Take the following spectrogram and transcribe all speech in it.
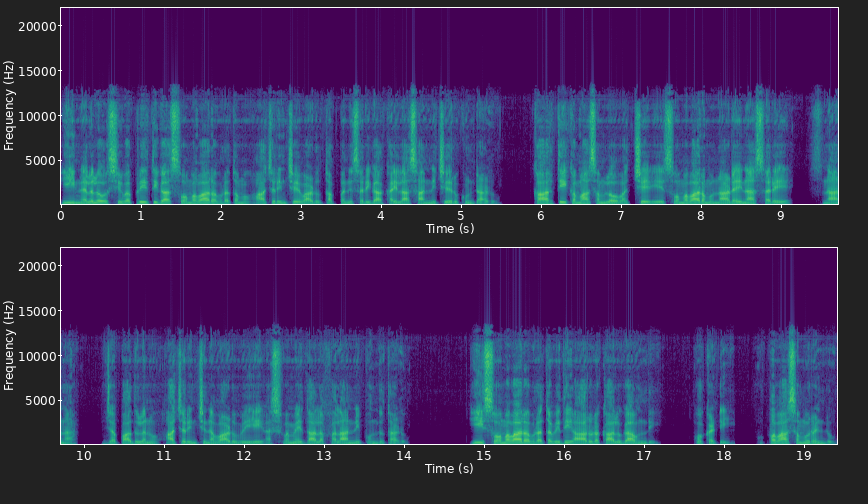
ఈ నెలలో శివప్రీతిగా సోమవార వ్రతము ఆచరించేవాడు తప్పనిసరిగా కైలాసాన్ని చేరుకుంటాడు. కార్తీక మాసంలో వచ్చే ఏ సోమవారము నాడైనా సరే స్నాన జపాదులను ఆచరించిన వాడు వెయ్యి అశ్వమేధాల ఫలాన్ని పొందుతాడు. ఈ సోమవార వ్రతవిధి ఆరు రకాలుగా ఉంది. ఒకటి ఉపవాసము రెండు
